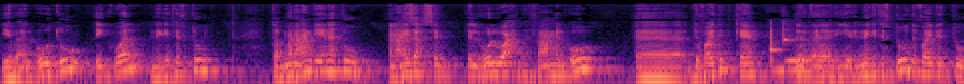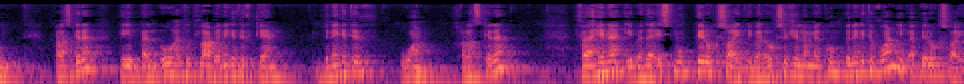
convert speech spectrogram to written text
يبقى ال O2 equal negative 2 طب ما أنا عندي هنا 2 أنا عايز أحسب ال O الواحده فأعمل O divided كام؟ negative 2 divided 2 خلاص كده؟ يبقى ال O هتطلع ب negative كام؟ ب negative 1 خلاص كده؟ فهنا يبقى ده اسمه بيروكسايد يبقى الأكسجين لما يكون ب negative 1 يبقى بيروكسايد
